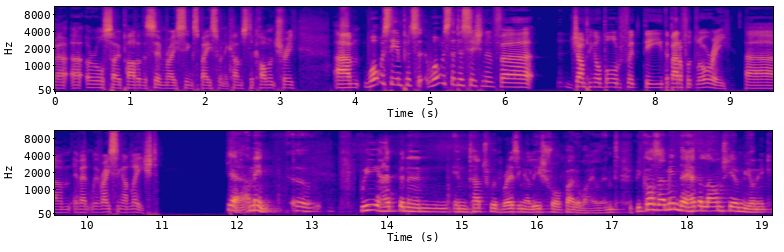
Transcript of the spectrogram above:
uh, are also part of the sim racing space when it comes to commentary. Um, what was the input? What was the decision of uh, jumping on board with the, the Battle for Glory um, event with Racing Unleashed? Yeah, I mean, uh, we had been in in touch with Racing Unleashed for quite a while, and because I mean they have a lounge here in Munich.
